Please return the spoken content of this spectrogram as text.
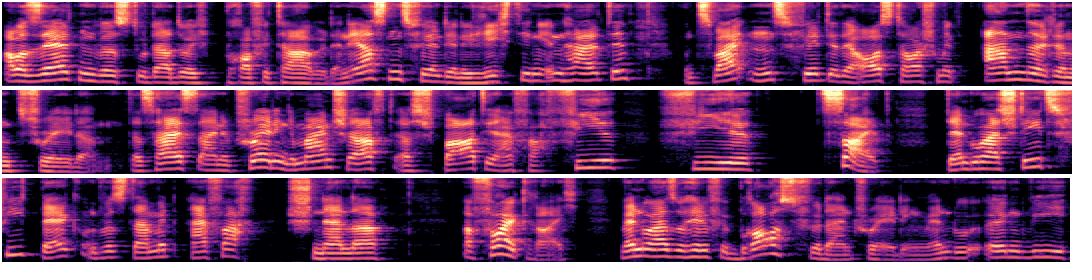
aber selten wirst du dadurch profitabel. Denn erstens fehlen dir die richtigen Inhalte und zweitens fehlt dir der Austausch mit anderen Tradern. Das heißt, eine Trading-Gemeinschaft erspart dir einfach viel, viel Zeit. Denn du hast stets Feedback und wirst damit einfach schneller erfolgreich. Wenn du also Hilfe brauchst für dein Trading, wenn du irgendwie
